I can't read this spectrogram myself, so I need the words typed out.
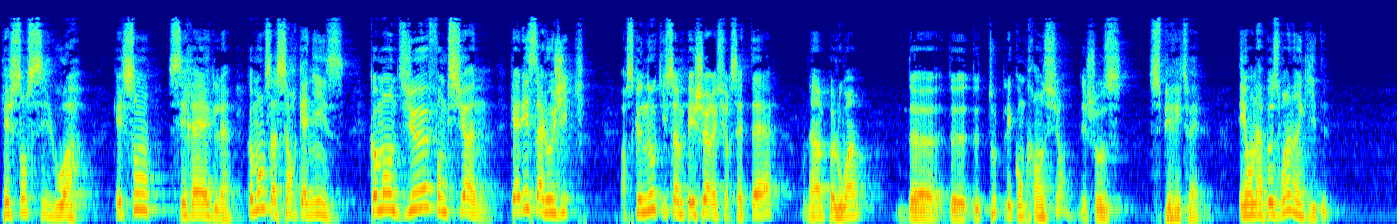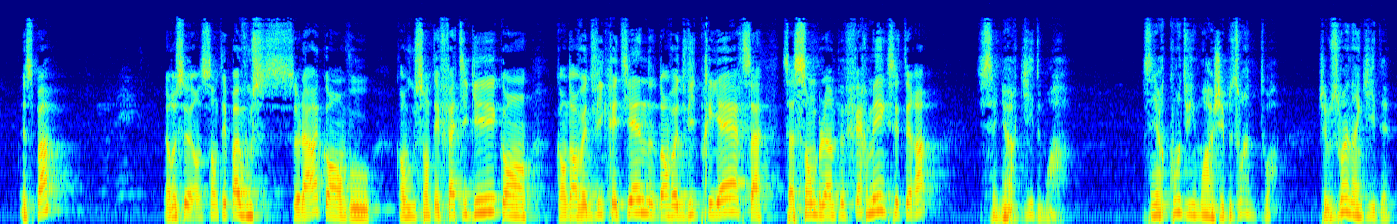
Quelles sont ses lois? Quelles sont ses règles? Comment ça s'organise? Comment Dieu fonctionne? Quelle est sa logique? Parce que nous qui sommes pécheurs et sur cette terre, on est un peu loin de, de, de toutes les compréhensions des choses spirituelles. Et on a besoin d'un guide. N'est-ce pas? Ne ressentez pas vous cela quand vous quand vous sentez fatigué, quand quand dans votre vie chrétienne, dans votre vie de prière, ça ça semble un peu fermé, etc. Seigneur, guide-moi. Seigneur, conduis-moi, j'ai besoin de toi. J'ai besoin d'un guide.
